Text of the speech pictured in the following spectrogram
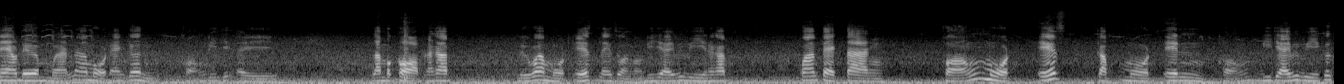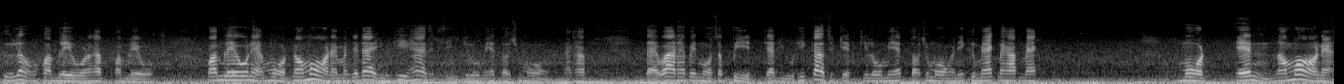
แนวเดิมเหมือนโหมด Angle ของ DJI ลำประกอบนะครับ หรือว่าโหมด S ในส่วนของ DJI FPV นะครับ ความแตกต่างของโหมด S กับโหมด N ของ DJI PV ก็คือเรื่องของความเร็วนะครับ ความเร็ว ความเร็วเนี่ยโหมด normal เนี่ยมันจะได้อยู่ที่ 54 กิโลเมตรต่อชั่วโมงนะครับ แต่ว่าถ้าเป็นโหมดสปีดจะอยู่ที่ 97 กิโลเมตรต่อชั่วโมง อันนี้คือแม็กนะครับแม็กโหมด N normal เนี่ย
